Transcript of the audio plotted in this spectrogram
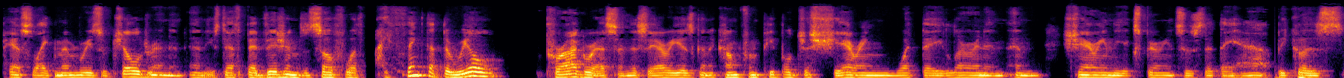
past life memories of children and, and these deathbed visions and so forth. I think that the real progress in this area is going to come from people just sharing what they learn and, and sharing the experiences that they have because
